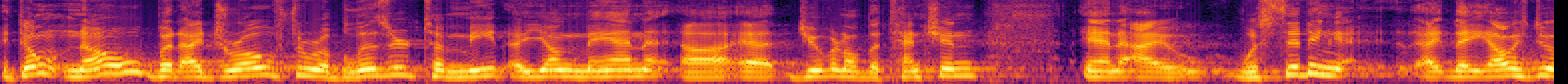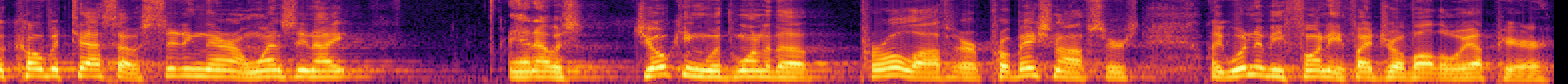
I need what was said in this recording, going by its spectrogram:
I don't know, but I drove through a blizzard to meet a young man uh, at juvenile detention. And I was sitting, I, they always do a COVID test. I was sitting there on Wednesday night, and I was joking with one of the parole officer, or probation officers, like, wouldn't it be funny if I drove all the way up here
